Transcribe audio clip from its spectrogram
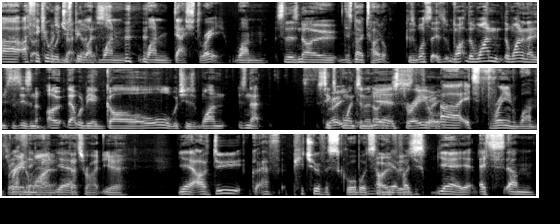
Uh, I think it would just be about like one one dash three. One. So there's no There's no total. because what's the, is one, the one the one in that instance is an o, that would be a goal, which is one. Isn't that six Three. points and an Yeah, over is it's three, three. or Uh, it's three and one. three I and think. one? Yeah, that's right. Yeah, yeah. I do have a picture of the scoreboard somewhere. If I just yeah, yeah. It's um,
